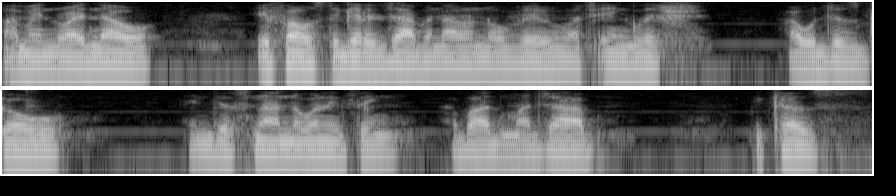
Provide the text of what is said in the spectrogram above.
I mean right now if I was to get a job and I don't know very much English, I would just go and just not know anything about my job because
